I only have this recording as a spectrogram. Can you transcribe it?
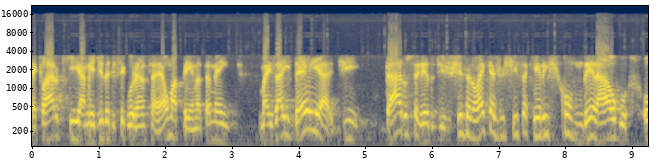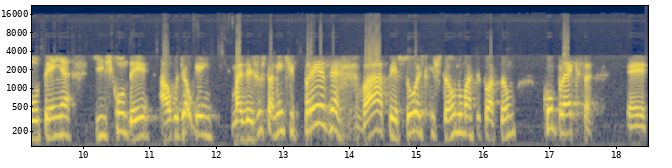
é claro que a medida de segurança é uma pena também, mas a ideia de dar o segredo de justiça não é que a justiça queira esconder algo ou tenha que esconder algo de alguém, mas é justamente preservar pessoas que estão numa situação complexa, é,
